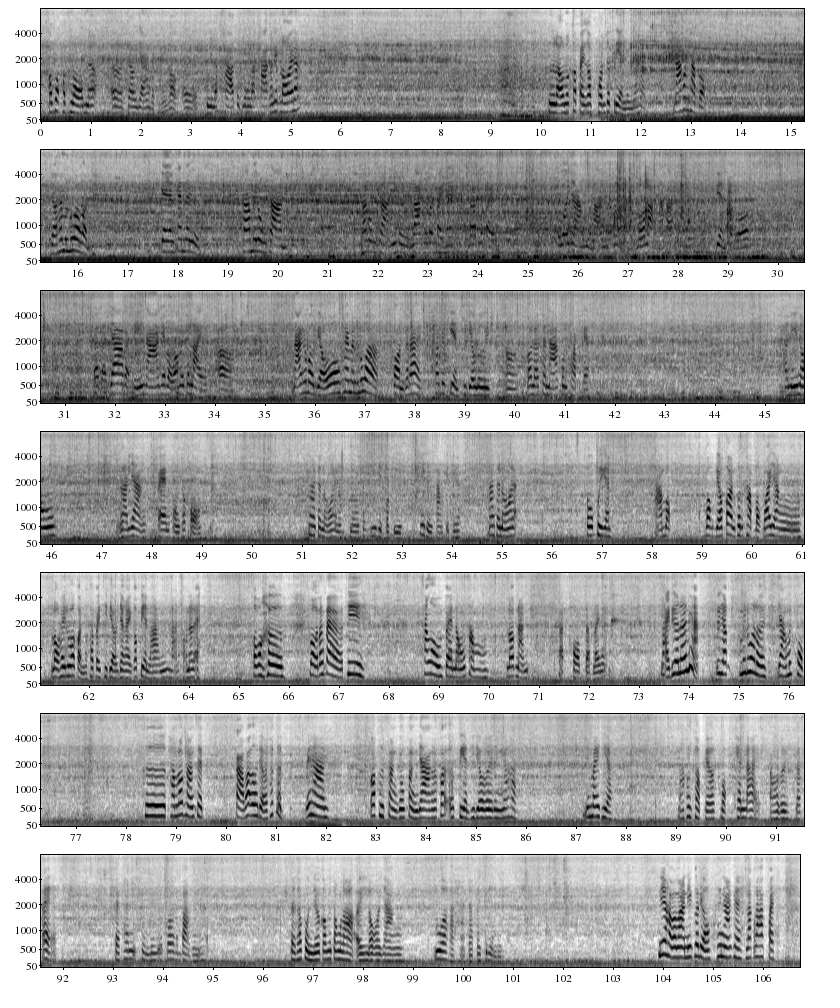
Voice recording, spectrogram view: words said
เขาบอกเขาพร้อมแล้ว เออจะายางแบบไหนก็เออคุยราคาตกลงราคากันเรียบร้อยแล้ว คือเรารถเข้าไปก็พร้อมจะเปลี่ยนอะไรเงี้ยค่ะ น้าคนขับบอก เดี๋ยวให้มันรั่วก่อน แกยังแค่นได้อยู่ ถ้าไม่ลงจาน ถ้าลงจานนี่คือลากไม่ค่อยไปแน่ลากไม่ไป เพราะว่ายางหัวร้านอยู่ข้างหลังล้อหลังนะคะ เปลี่ยนสองล้อแต่ตัดหญ้าแบบนี้นะแกบอกว่าไม่เป็นไรเออน้าก็บอกเดี๋ยวให้มันรั่วก่อนก็ได้ ถ้าไปเปลี่ยนทีเดียวเลยเออก็แล้วแต่น้าคนขับแก อันนี้น้องร้านยางแฟนของเจ้าของ น่าจะน้อยเนาะน้องสักยี่สิบกว่าปีไม่ถึงสามสิบเนี่ยน่าจะน้อยแหละโทรคุยกัน ถามบอกบอกเดี๋ยวก่อนคนขับบอกว่ายังรอให้รั่วก่อนถ้าไปทีเดียวยังไงก็เปลี่ยนร้านร้านเขานั่นแหละเขาบอกเออบอกตั้งแต่ที่ช่างโอมแฟนน้องทำรอบนั้นตัดขอบตัดอะไรเนี่ยหลายเดือนแล้วเนี่ยก็ยังไม่รั่วเลยยางไม่ครบคือทำรอบนั้นเสร็จ กะว่าเออเดี๋ยวถ้าเกิดไม่นาน ก็คือสั่งยงสั่งยางแล้วก็เออเปลี่ยนทีเดียวเลยอะไรเงี้ยค่ะ นี่ไม่เทียนะคนขับแกบอกแค่นได้เอาเลยแล้วแต่ แต่ถ้าฝนเยอะก็ลำบากเลยนะแต่ถ้าฝนเยอะก็ไม่ต้องลาไอ้รอยางรั่วค่ะอาจจะไปเปลี่ยนเลยเนี่ยค่ะประมาณนี้ก็เดี๋ยวให้น้าแกลากๆไป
